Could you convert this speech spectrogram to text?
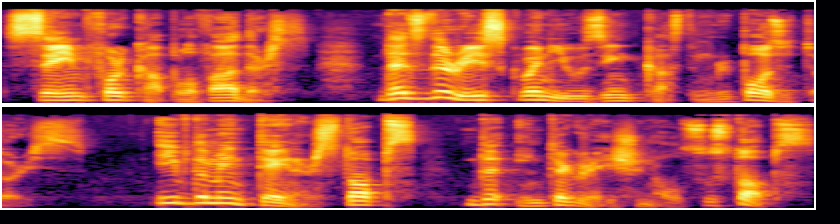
Same for a couple of others. That's the risk when using custom repositories. If the maintainer stops, the integration also stops.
